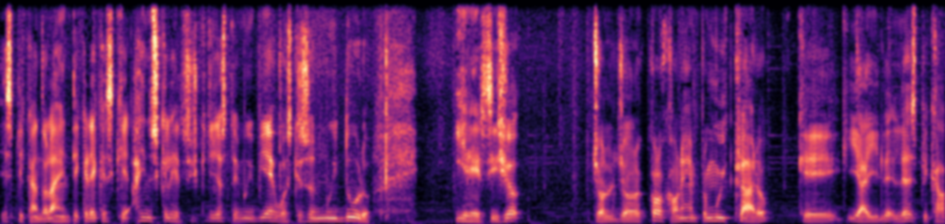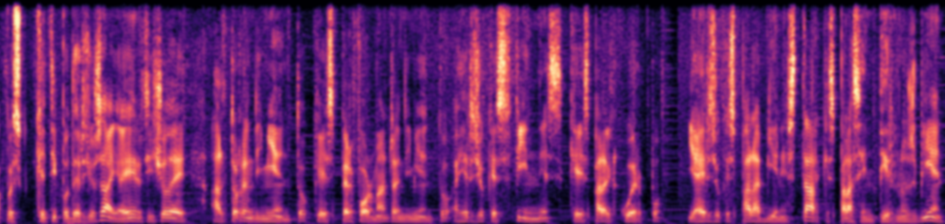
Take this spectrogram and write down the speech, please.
explicando a la gente cree que es que, ay, no es que el ejercicio es que yo ya estoy muy viejo, es que eso es muy duro. Y el ejercicio, yo, yo he colocado un ejemplo muy claro y ahí les, les explicaba pues qué tipos de ejercicios hay. Hay ejercicio de alto rendimiento, que es performance, rendimiento. Hay ejercicio que es fitness, que es para el cuerpo. Y hay ejercicio que es para bienestar, que es para sentirnos bien.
